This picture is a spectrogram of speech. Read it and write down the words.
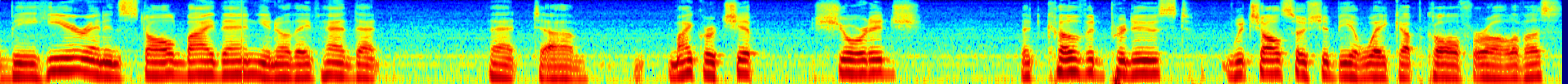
be here and installed by then. You know, they've had that that um, microchip shortage that COVID produced, which also should be a wake up call for all of us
